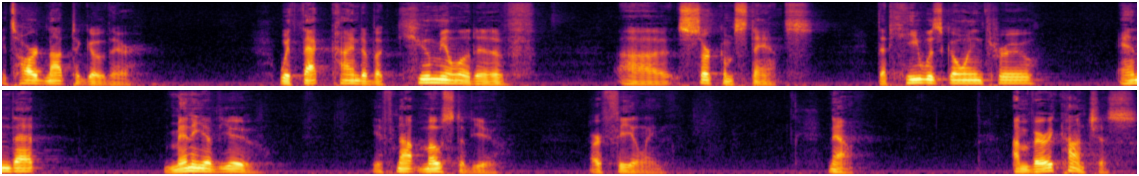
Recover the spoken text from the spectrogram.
It's hard not to go there with that kind of a cumulative uh, circumstance that he was going through and that many of you, if not most of you, are feeling. Now, I'm very conscious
